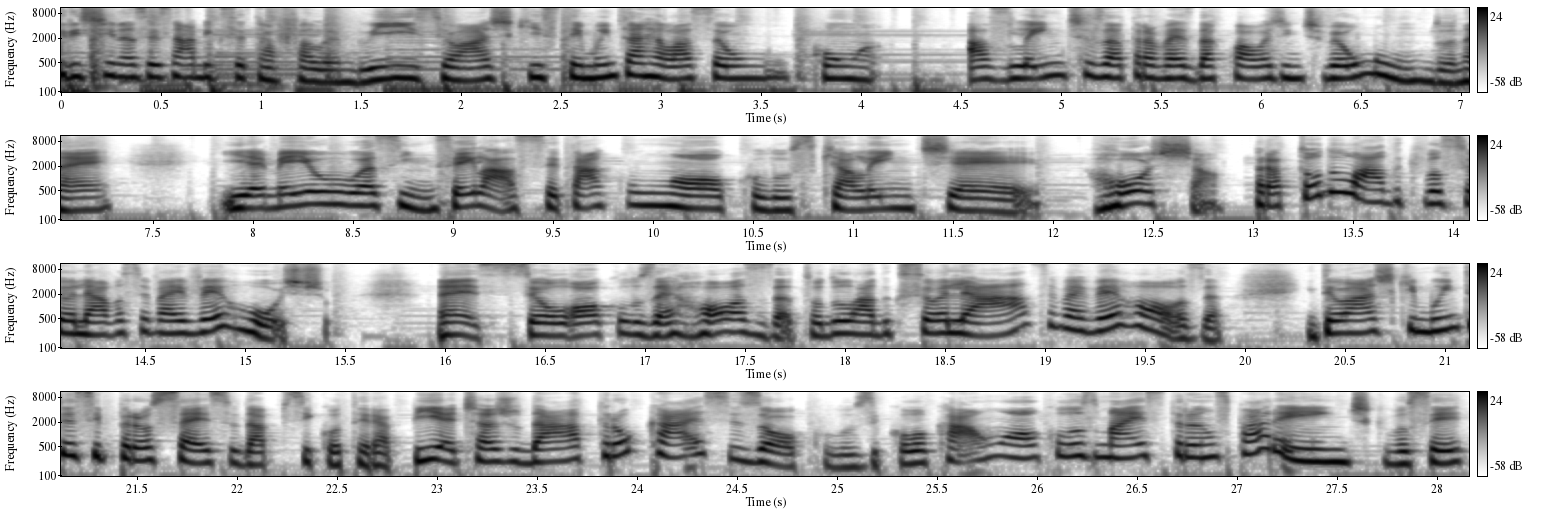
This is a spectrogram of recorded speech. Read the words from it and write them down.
Cristina, você sabe que você está falando isso. Eu acho que isso tem muita relação com as lentes através da qual a gente vê o mundo, né? E é meio assim, sei lá, você tá com um óculos que a lente é roxa, para todo lado que você olhar, você vai ver roxo. Né? Se seu óculos é rosa, todo lado que você olhar, você vai ver rosa. Então, eu acho que muito esse processo da psicoterapia é te ajudar a trocar esses óculos e colocar um óculos mais transparente, que você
